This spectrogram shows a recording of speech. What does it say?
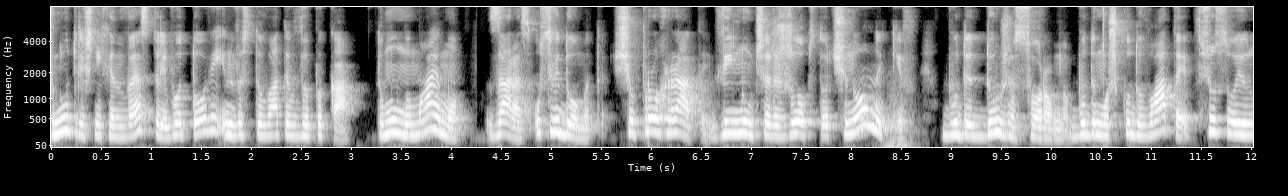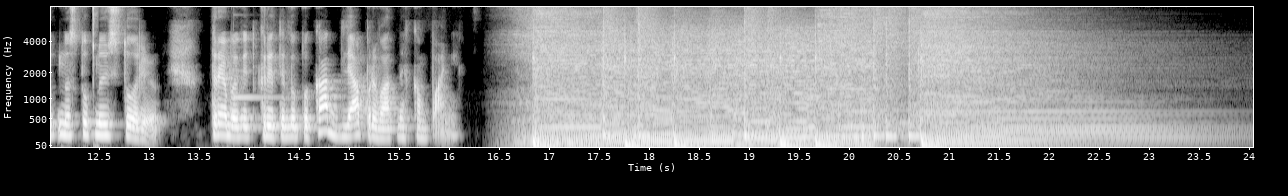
внутрішніх інвесторів готові інвестувати в ВПК. Тому ми маємо зараз усвідомити, що програти війну через жлобство чиновників буде дуже соромно. Будемо шкодувати всю свою наступну історію. Треба відкрити ВПК для приватних компаній.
